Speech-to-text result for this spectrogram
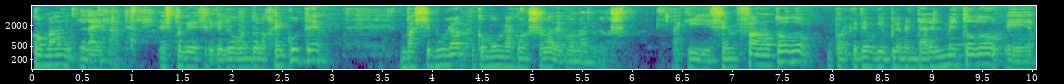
command line runner. Esto quiere decir que yo cuando lo ejecute va a simular como una consola de comandos. Aquí se enfada todo porque tengo que implementar el método eh,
